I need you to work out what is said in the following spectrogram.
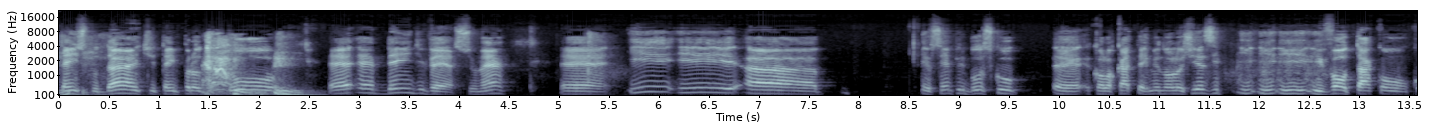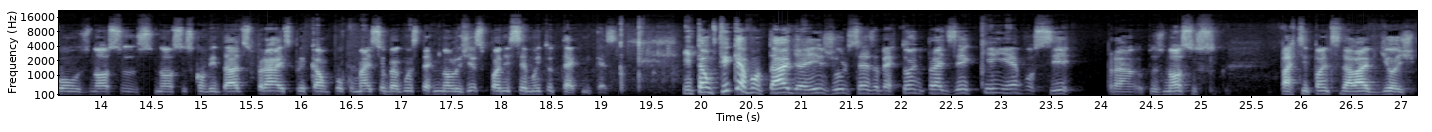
tem estudante, tem produtor, é, é bem diverso, né? É, e, e uh, eu sempre busco é, colocar terminologias e, e, e, voltar com, com os nossos, nossos convidados para explicar um pouco mais sobre algumas terminologias que podem ser muito técnicas. Então, fique à vontade aí, Júlio César Bertoni, para dizer quem é você para os nossos participantes da live de hoje.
